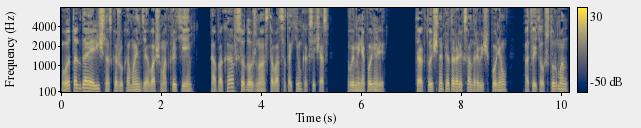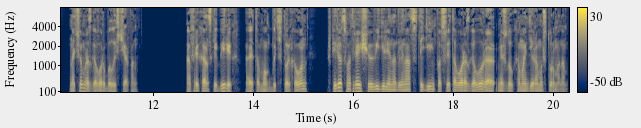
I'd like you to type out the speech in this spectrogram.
вот тогда я лично скажу команде о вашем открытии, а пока все должно оставаться таким, как сейчас. Вы меня поняли? Так точно, Петр Александрович, понял, ответил штурман, на чем разговор был исчерпан. Африканский берег, а это мог быть только он, вперед смотрящие увидели на двенадцатый день после того разговора между командиром и штурманом,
